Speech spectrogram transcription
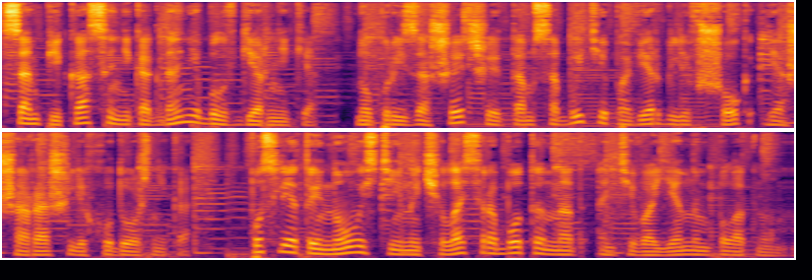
Сам Пикассо никогда не был в Гернике, но произошедшие там события повергли в шок и ошарашили художника. После этой новости и началась работа над антивоенным полотном.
